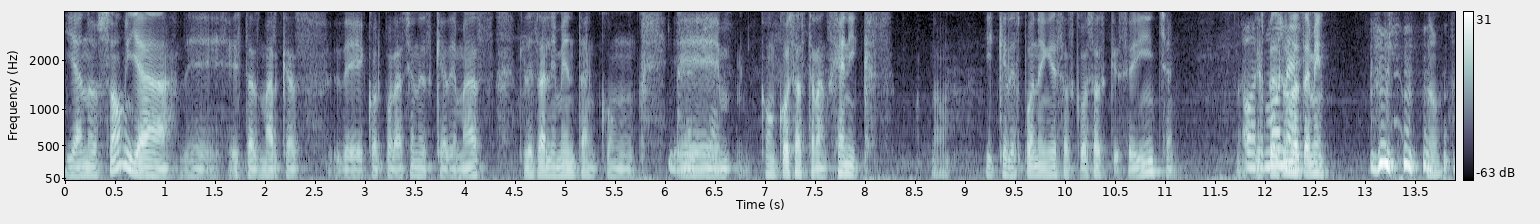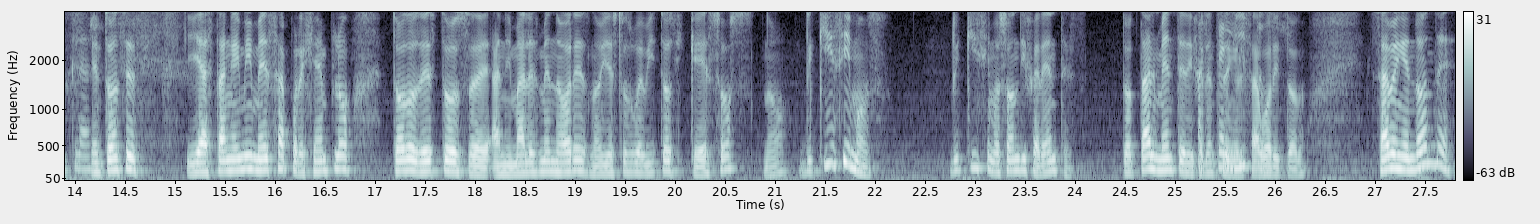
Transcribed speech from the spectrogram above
ya no son ya de estas marcas de corporaciones que además les alimentan con, eh, con cosas transgénicas, ¿no? Y que les ponen esas cosas que se hinchan. ¿no? Después uno Hormonas. también. ¿No? Claro. Entonces, ya están en mi mesa, por ejemplo, todos estos eh, animales menores, ¿no? Y estos huevitos y quesos, ¿no? Riquísimos, riquísimos, son diferentes, totalmente diferentes en el sabor y todo. ¿Saben en dónde?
